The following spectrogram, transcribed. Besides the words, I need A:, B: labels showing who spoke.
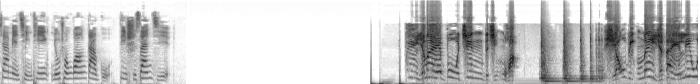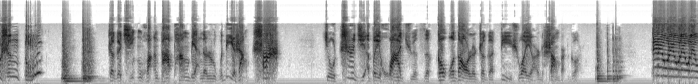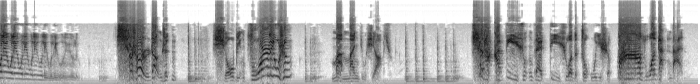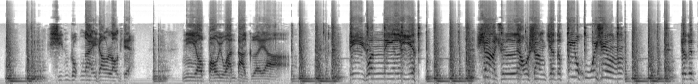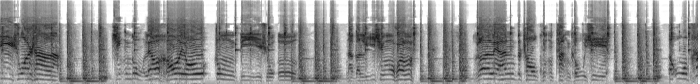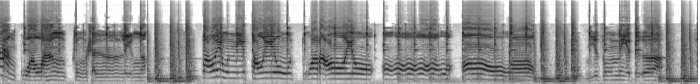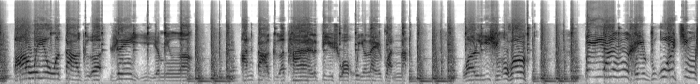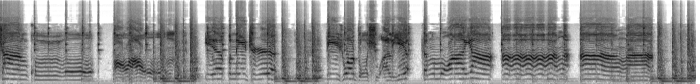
A: 下面请听牛崇光大鼓第十三集。
B: 一迈不进的金花，小兵们一带留声，咚！这个金花打旁边的陆地上，唰，就直接被花举子勾到了这个地穴眼的上边个了。溜溜溜溜溜溜溜溜溜溜溜溜。七十二丈深，小兵左耳留神，慢慢就下去了。其他弟兄在地穴的周围是八座肝胆，心中暗想：老天，你要保佑俺大哥呀！弟兄内里下去了上界的北虎星，这个地穴上惊动了好友。众弟兄，那个李青红恶脸的朝空叹口气，都盼国王众神灵，保佑你，保佑多保佑，你总没得保佑我大哥仁义命啊！俺大哥探了地穴回来转呐，我李青黄白眼黑猪颈上空，也不内知地穴中薛里怎么样？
